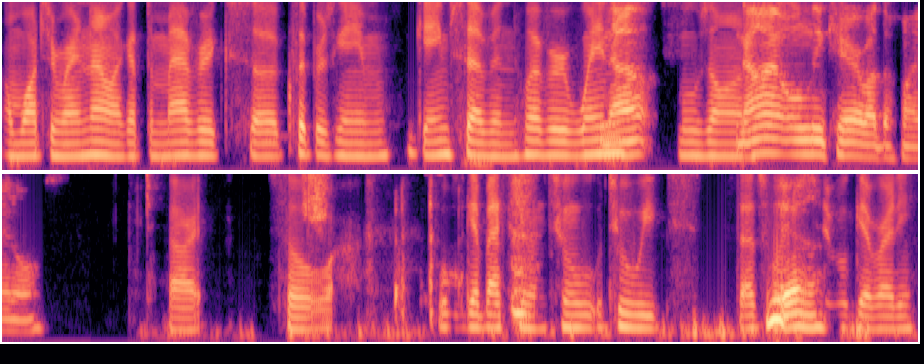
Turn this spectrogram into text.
I'm watching right now. I got the Mavericks uh, Clippers game, game seven. Whoever wins Now, moves on. now I only care about the final. All right. So uh, we'll get back to you in two two weeks. That's when Yeah. shit will get ready.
